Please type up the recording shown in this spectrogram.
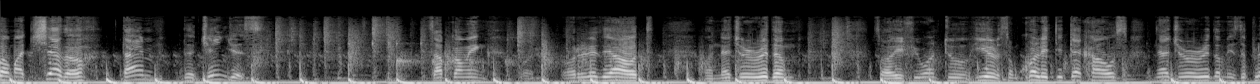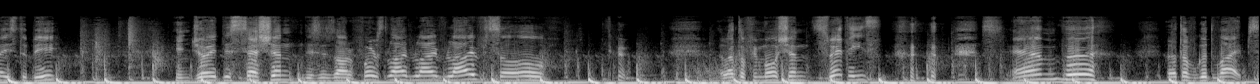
Seba Machado, time the changes. It's upcoming, already out on Natural Rhythm. So if you want to hear some quality tech house, Natural Rhythm is the place to be. Enjoy this session. This is our first live, live, live. So a lot of emotion, sweaties, and uh, a lot of good vibes.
